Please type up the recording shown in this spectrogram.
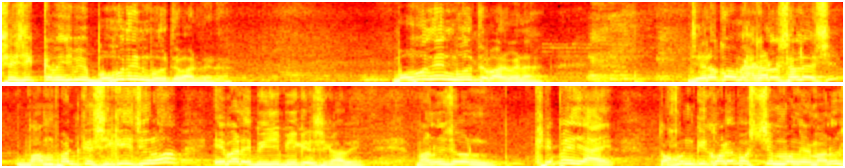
সেই শিক্ষা বিজেপি বহুদিন ভুলতে পারবে না। বহুদিন ভুলতে পারবে না। যেরকম এগারো সালে বামফ্রন্টকে শিখিয়েছিল, এবারে বিজেপিকে শেখাবে। মানুষ যখন খেপে যায় তখন কি করে পশ্চিমবঙ্গের মানুষ?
